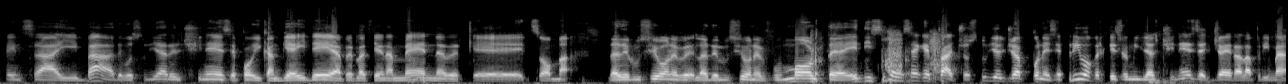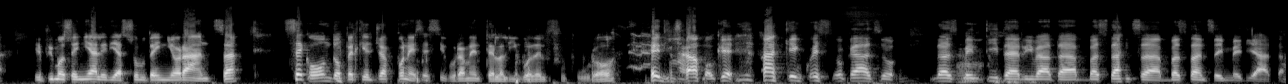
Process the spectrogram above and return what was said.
pensai, bah, devo studiare il cinese, poi cambiai idea per la Tiananmen perché insomma la delusione, la delusione fu molta e dissi, sai che faccio? Studio il giapponese, primo perché somiglia al cinese, già era prima, il primo segnale di assoluta ignoranza, Secondo, perché il giapponese è sicuramente la lingua del futuro. e diciamo che anche in questo caso la smentita è arrivata abbastanza, abbastanza immediata.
